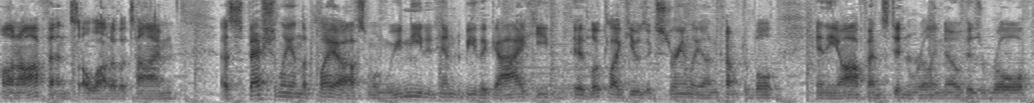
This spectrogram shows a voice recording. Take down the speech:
on offense a lot of the time, especially in the playoffs when we needed him to be the guy. He it looked like he was extremely uncomfortable in the offense, didn't really know his role.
